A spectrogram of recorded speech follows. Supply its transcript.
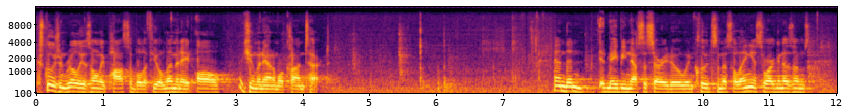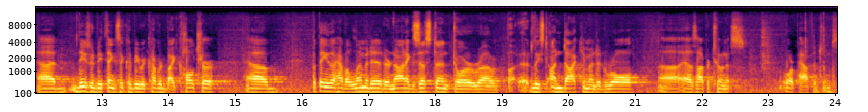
exclusion really is only possible if you eliminate all human-animal contact. And then it may be necessary to include some miscellaneous organisms. Uh, these would be things that could be recovered by culture, uh, but they either have a limited or non-existent or uh, at least undocumented role uh, as opportunists or pathogens.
